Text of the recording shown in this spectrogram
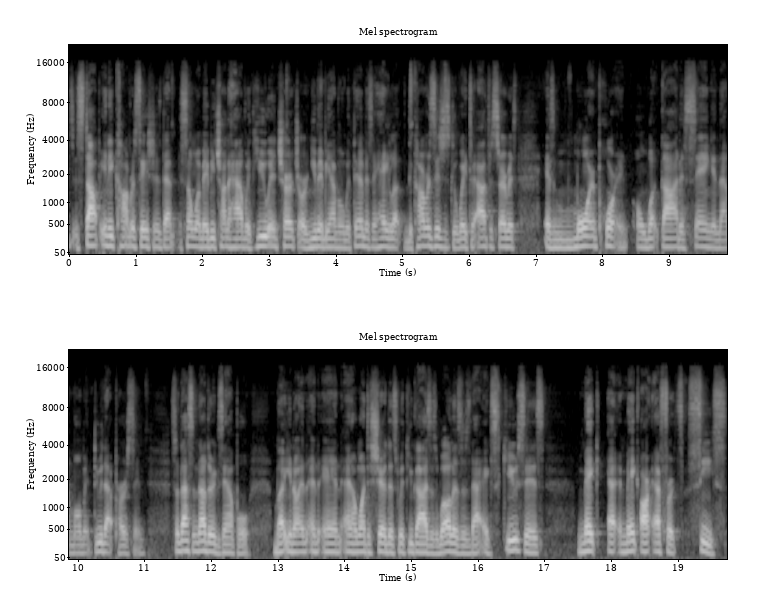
stop any conversations that someone may be trying to have with you in church or you may be having with them and say, "Hey, look, the conversations can wait till after service." Is more important on what God is saying in that moment through that person. So that's another example. But you know, and and and, and I want to share this with you guys as well as is that excuses make make our efforts cease.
